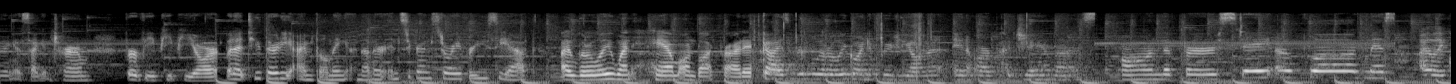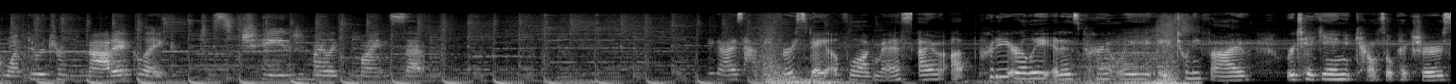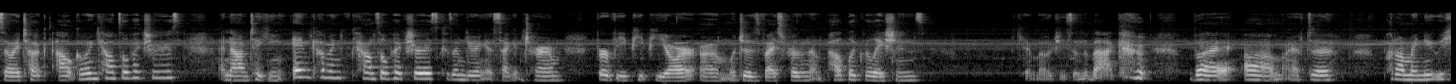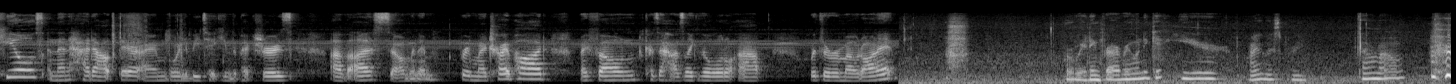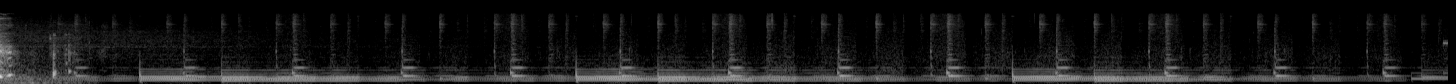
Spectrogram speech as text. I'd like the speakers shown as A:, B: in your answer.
A: doing a second term for VPPR. But at 2.30, I'm filming another Instagram story for UCF. I literally went ham on Black Friday. Guys, we're literally going to Fujiyama in our pajamas on the first day of Vlogmas.
B: I like went through a dramatic like just change in my like mindset
A: guys, happy first day of Vlogmas. I'm up pretty early. It is currently 8.25. We're taking council pictures. So I took outgoing council pictures and now I'm taking incoming council pictures because I'm doing a second term for VPPR, um, which is Vice President of Public Relations. Get emojis in the back. but um, I have to put on my new heels and then head out there. I'm going to be taking the pictures of us. So I'm going to bring my tripod, my phone, because it has like the little app with the remote on it. We're waiting for everyone to get here.
B: Why are you whispering?
A: I don't know.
